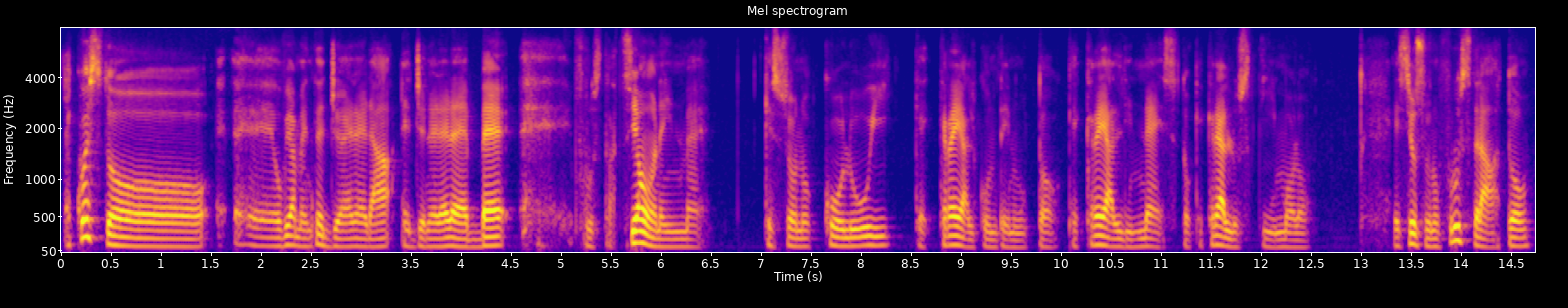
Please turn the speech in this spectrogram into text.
E questo eh, ovviamente genera e genererebbe eh, frustrazione in me, che sono colui che crea il contenuto, che crea l'innesto, che crea lo stimolo. E se io sono frustrato,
